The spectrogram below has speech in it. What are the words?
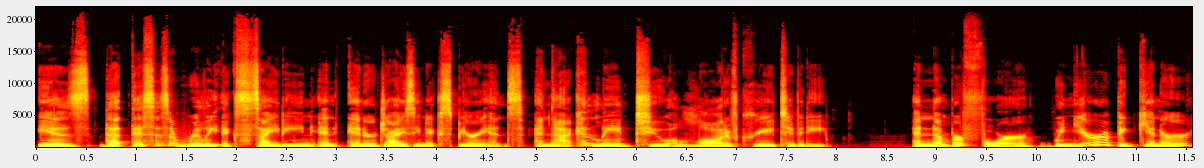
is that this is a really exciting and energizing experience, and that can lead to a lot of creativity. And number four, when you're a beginner,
